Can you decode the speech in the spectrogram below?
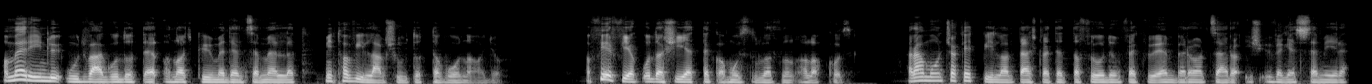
A merénylő úgy vágódott el a nagy kőmedence mellett, mintha villám sújtotta volna agyon. A férfiak oda siettek a mozdulatlan alakhoz. Ramon csak egy pillantást vetett a földön fekvő ember arcára és üveges szemére,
